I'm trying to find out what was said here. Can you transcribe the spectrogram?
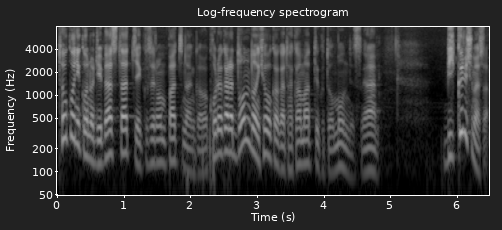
特にこのリバースタッチエクセロンパッチなんかはこれからどんどん評価が高まっていくと思うんですがびっくりしました。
